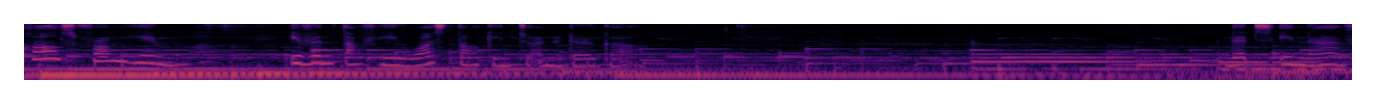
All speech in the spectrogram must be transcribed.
calls from him, even though he was talking to another girl. That's enough.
